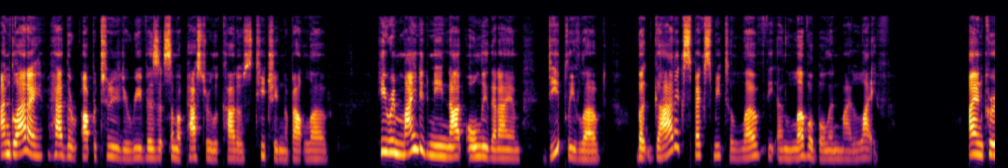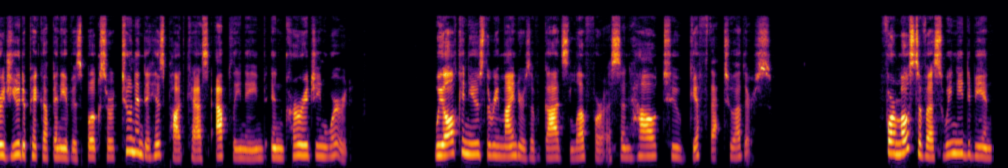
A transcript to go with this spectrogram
I'm glad I had the opportunity to revisit some of Pastor Lucado's teaching about love. He reminded me not only that I am deeply loved, but God expects me to love the unlovable in my life. I encourage you to pick up any of his books or tune into his podcast, aptly named Encouraging Word. We all can use the reminders of God's love for us and how to gift that to others. For most of us, we need to be in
